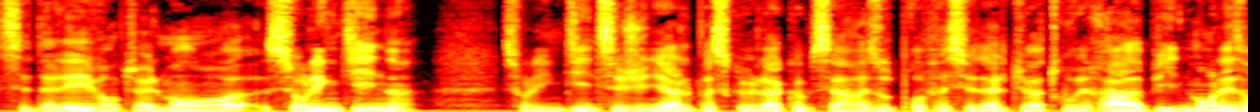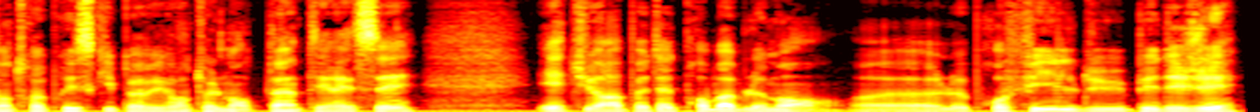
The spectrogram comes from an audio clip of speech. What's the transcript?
c'est d'aller éventuellement sur LinkedIn. Sur LinkedIn, c'est génial parce que là, comme c'est un réseau de professionnels, tu vas trouver rapidement les entreprises qui peuvent éventuellement t'intéresser et tu auras peut-être probablement le profil du PDG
